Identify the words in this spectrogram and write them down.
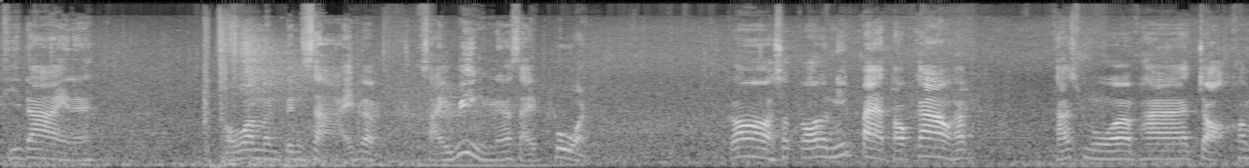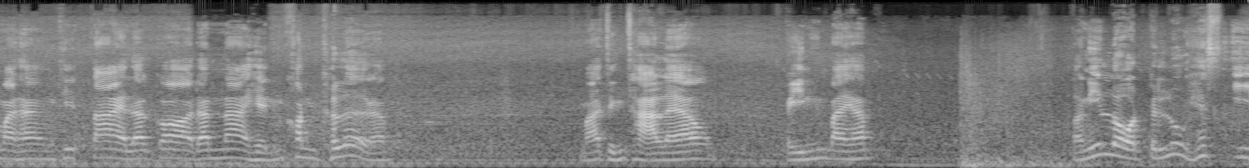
จที่ได้นะ เพราะว่ามันเป็นสายแบบสายวิ่งนะ สายปวนก็สกอร์ตอนนี้ 8 ต่อ 9 ครับ ทัชมัวพาเจาะเข้ามาทางทิศใต้แล้วก็ด้านหน้าเห็นคอนเคอร์ครับ มาถึงฐานแล้วปีนขึ้นไปครับ ตอนนี้โหลดเป็นลูก HE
